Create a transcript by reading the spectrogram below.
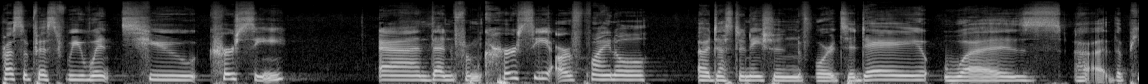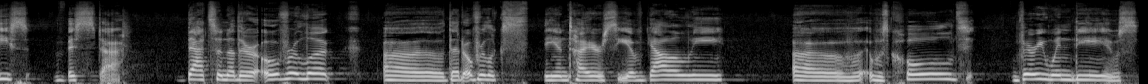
Precipice, we went to Kursi, and then from Kursi, our final uh, destination for today was uh, the Peace Vista that's another overlook uh, that overlooks the entire Sea of Galilee. Uh, it was cold, very windy. It was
